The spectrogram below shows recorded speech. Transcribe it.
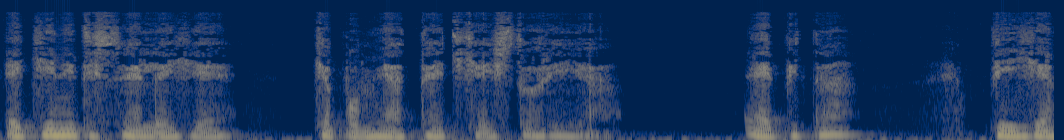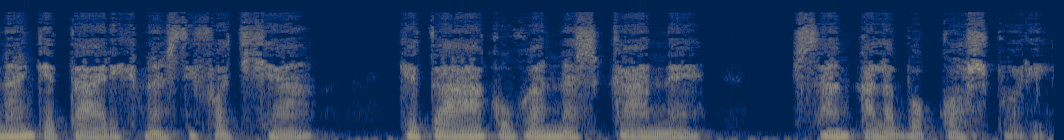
Εκείνη της έλεγε και από μια τέτοια ιστορία έπειτα πήγαιναν και τα ρίχναν στη φωτιά και τα άκουγαν να σκάνε σαν καλαμποκόσποροι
